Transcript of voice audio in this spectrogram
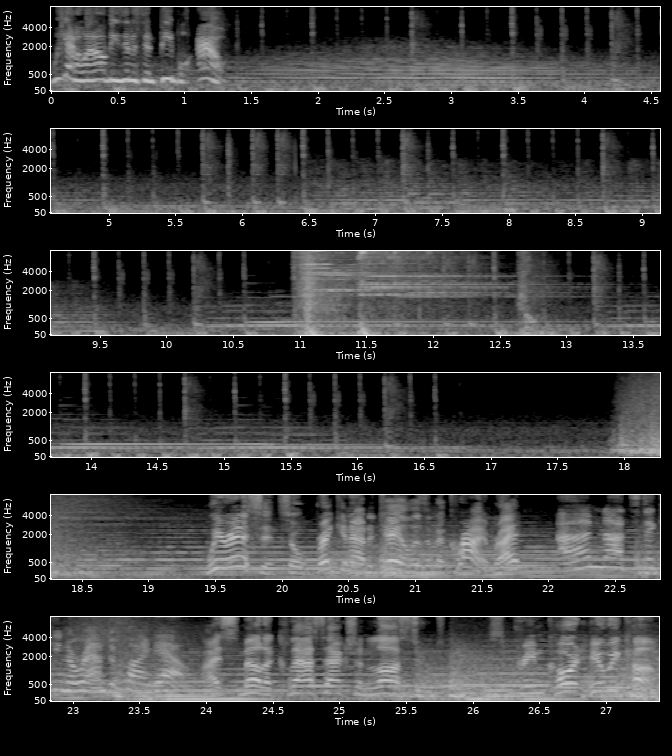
We gotta let all these innocent people out! Innocent, so breaking out of jail isn't a crime, right? I'm not sticking around to find out. I smell a class action lawsuit. Supreme Court, here we come.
